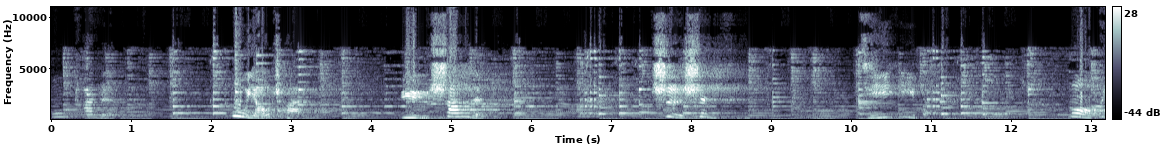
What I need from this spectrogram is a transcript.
污他人，不谣传。与商人，是甚急，急亦稳；莫畏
